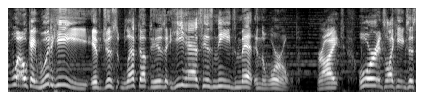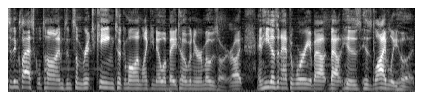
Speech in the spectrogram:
Well, okay, would he, if just left up to his, he has his needs met in the world, right? Or it's like he existed in classical times and some rich king took him on, like you know a Beethoven or a Mozart, right? And he doesn't have to worry about about his his livelihood.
